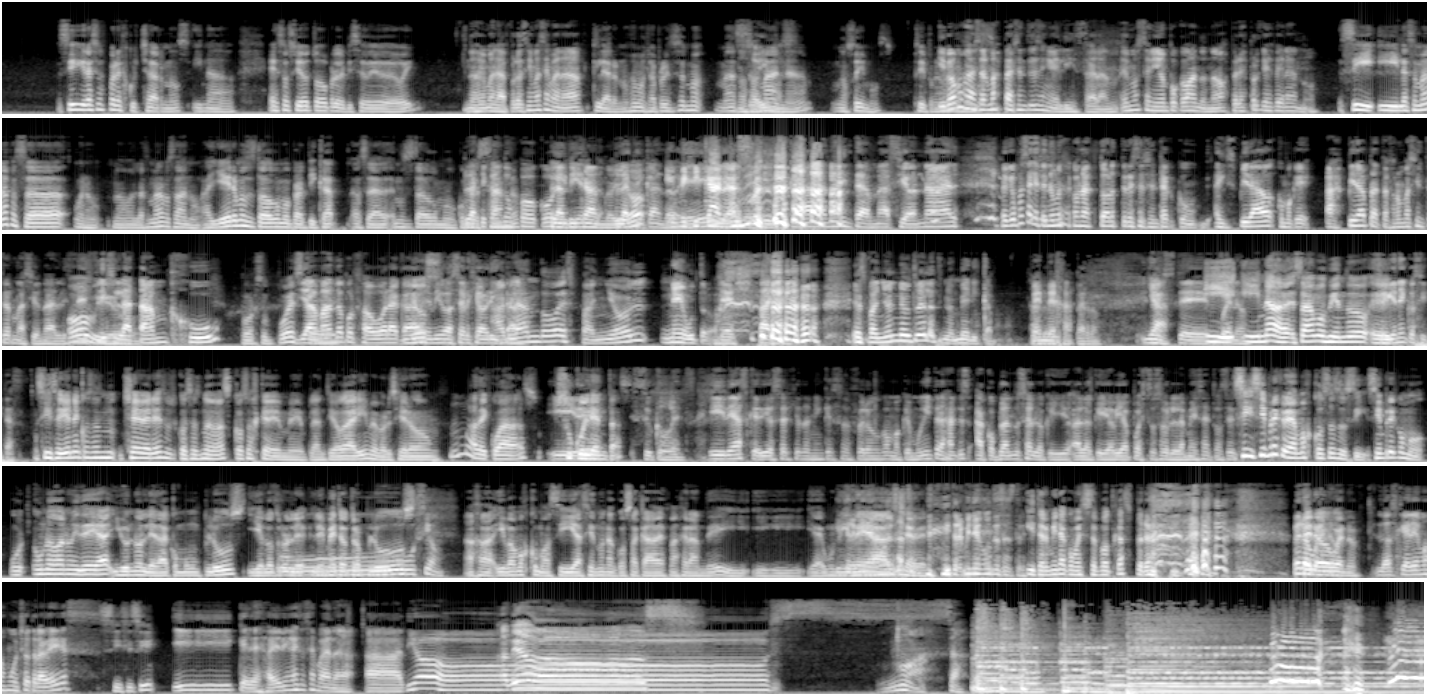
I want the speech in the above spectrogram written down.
Sí, gracias por escucharnos. Y nada, eso ha sido todo por el episodio de hoy. Nos vemos la próxima semana. Claro, nos vemos la próxima más Nos semana. Nos oímos. Sí, Y vamos a ser más presentes en el Instagram. Hemos tenido un poco abandonados, pero es porque es verano. Sí, y la semana pasada, bueno, no, la semana pasada no. Ayer hemos estado como practicando, o sea, hemos estado como conversando. Platicando un poco. y Platicando, viendo- yo, platicando. en Ella, mexicanas. mexicana, internacional. Lo que pasa es que tenemos acá un actor 360 con- inspirado, como que aspira a plataformas internacionales. Obvio. Netflix, Latam, Who. Por supuesto. Llamando por favor acá a mi amigo Sergio ahorita. Hablando español neutro. De España. español neutro de Latinoamérica. Pendeja. Perdón. Ya. Este, y, bueno, y nada, estábamos viendo... se eh, vienen cositas. Sí, se vienen cosas chéveres, cosas nuevas, cosas que me planteó Gary, me parecieron mm, adecuadas, Y suculentas. de- suculentas. Ideas que dio Sergio también que fueron como que muy interesantes, acoplándose a lo que yo, a lo que yo había puesto sobre la mesa. Entonces, Sí, siempre creamos cosas así. Siempre como uno da una idea y uno le da como un plus y el otro le, le mete otro plus. fusión. Ajá, y vamos como así haciendo una cosa cada vez más grande y, y- y una Y idea chévere. Y termina en un desastre. Y termina como este podcast, pero Pero, pero bueno, bueno. los queremos mucho otra vez. sí, sí, sí. Y que les vaya bien esta semana. Adiós. Adiós. Mua.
